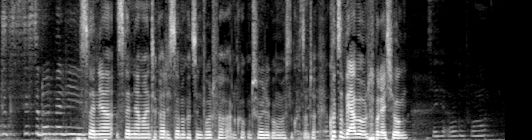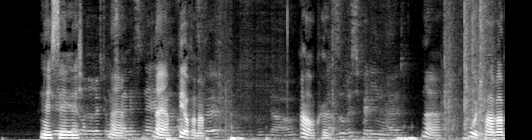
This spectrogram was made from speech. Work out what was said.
Das siehst du nur in Berlin. Svenja, Svenja meinte gerade, ich soll mal kurz den Voltfahrer angucken. Entschuldigung, wir müssen kurz unter. Kurze Werbeunterbrechung. Ist er hier irgendwo? Nee, ich sehe ihn nicht. Naja. Naja, ist wie auch auch immer. 12 Ah, okay. Also so richtig Berlin halt. Naja, Voltfahrer.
